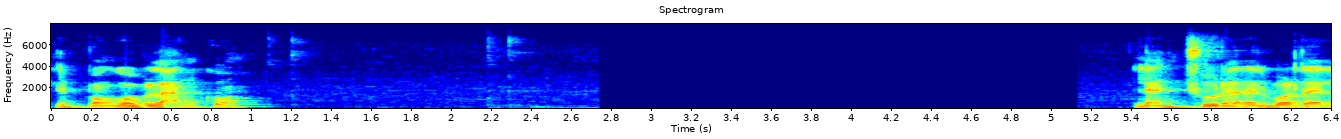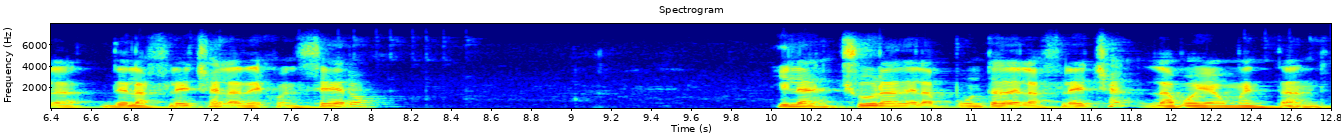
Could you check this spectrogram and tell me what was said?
le pongo blanco. La anchura del borde de la, de la flecha la dejo en cero y la anchura de la punta de la flecha la voy aumentando.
